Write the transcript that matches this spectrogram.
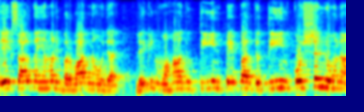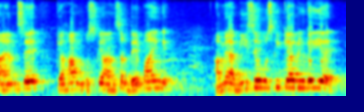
एक साल कहीं हमारी बर्बाद ना हो जाए। लेकिन वहाँ जो तीन पेपर जो तीन क्वेश्चन जो होना है हमसे, क्या हम उसके आंसर दे पाएँगे? हमें अभी से उसकी क्या मिल गई है?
